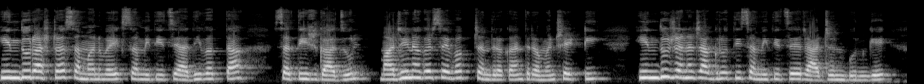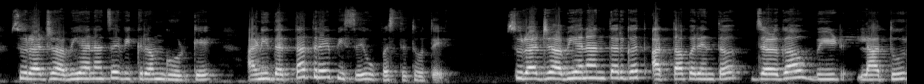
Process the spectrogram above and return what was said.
हिंदू राष्ट्र समन्वयक समितीचे अधिवक्ता सतीश गाजूल माजी नगरसेवक चंद्रकांत रमण शेट्टी हिंदू जनजागृती समितीचे राजन बुनगे सुराज्य अभियानाचे विक्रम घोडके आणि दत्तात्रय पिसे उपस्थित होते. सुराज्य अभियानांतर्गत आत्तापर्यंत जळगाव बीड लातूर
